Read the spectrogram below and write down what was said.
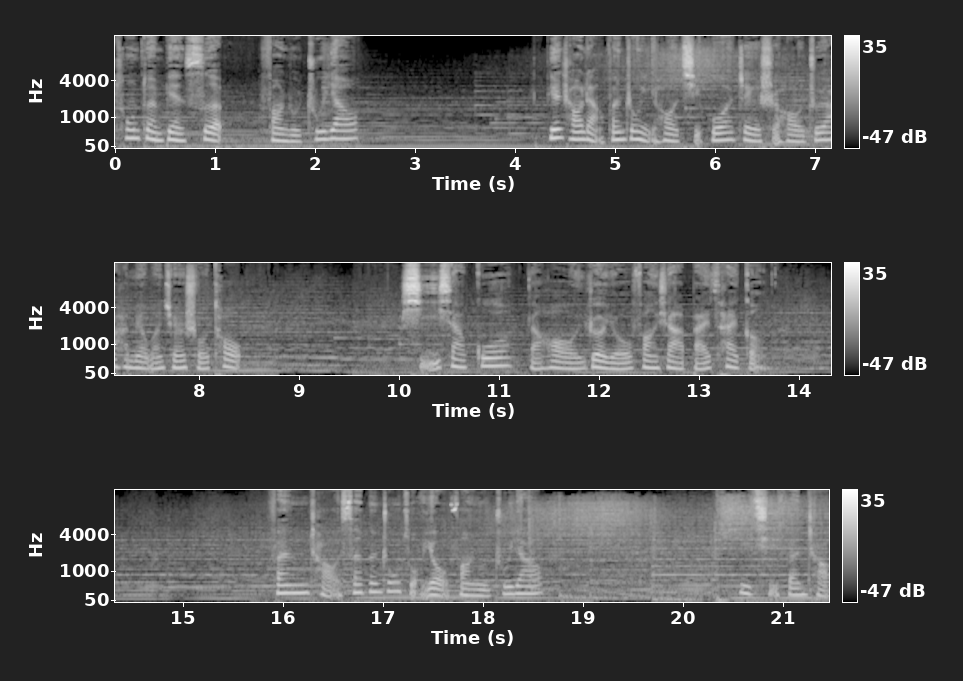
葱段变色，放入猪腰，煸炒两分钟以后起锅。这个时候猪腰还没有完全熟透，洗一下锅，然后热油放下白菜梗。翻炒三分钟左右，放入猪腰，一起翻炒。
